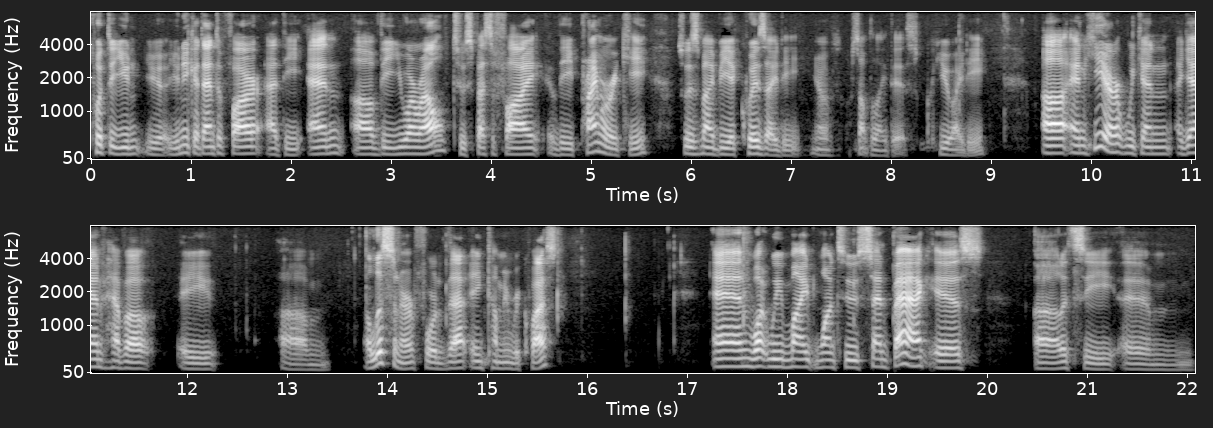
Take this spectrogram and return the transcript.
put the un unique identifier at the end of the URL to specify the primary key. So this might be a quiz ID, you know, something like this, QID. Uh, and here we can again have a, a, um, a listener for that incoming request. And what we might want to send back is, uh, let's see, um,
